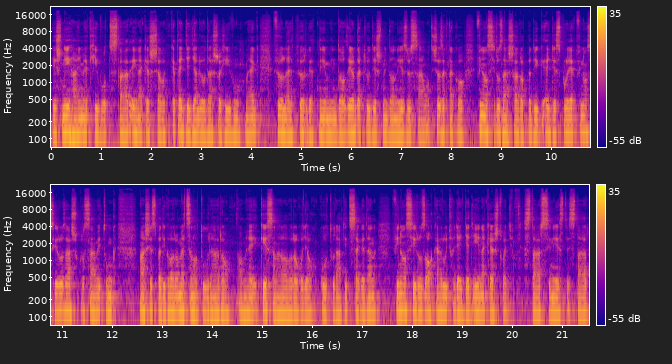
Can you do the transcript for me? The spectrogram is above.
és néhány meghívott sztár énekessel, akiket egy-egy előadásra hívunk meg, föl lehet pörgetni mind az érdeklődést, mind a nézőszámot, és ezeknek a finanszírozására pedig egyrészt projektfinanszírozásokra számítunk, másrészt pedig arra a mecenatúrára, amely készen áll arra, hogy a kultúrát itt Szegeden finanszíroz, akár úgy, hogy egy-egy énekest, vagy sztárszínészt, egy sztár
